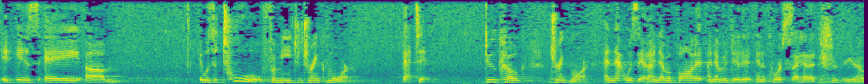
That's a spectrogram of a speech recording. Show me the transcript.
it is a, um, it was a tool for me to drink more. That's it. Do the coke, drink more, and that was it. I never bought it, I never did it, and of course I had, a, you know,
